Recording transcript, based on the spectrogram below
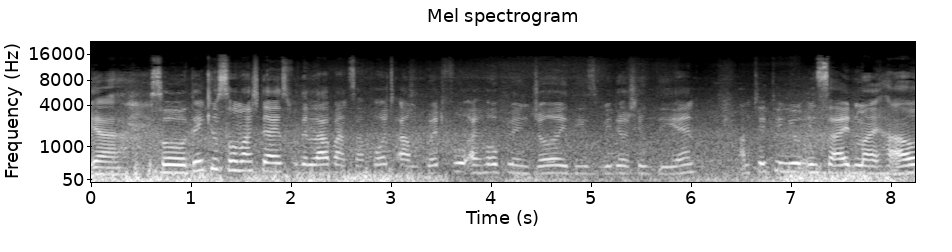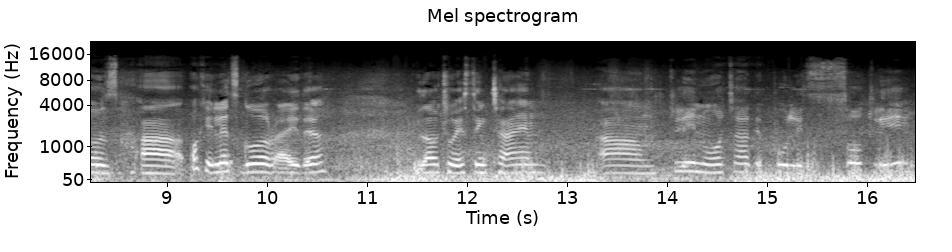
Yeah. So thank you so much, guys, for the love and support. I'm grateful. I hope you enjoy this video till the end. I'm taking you inside my house. Uh, okay, let's go right there without wasting time um, clean water the pool is so clean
